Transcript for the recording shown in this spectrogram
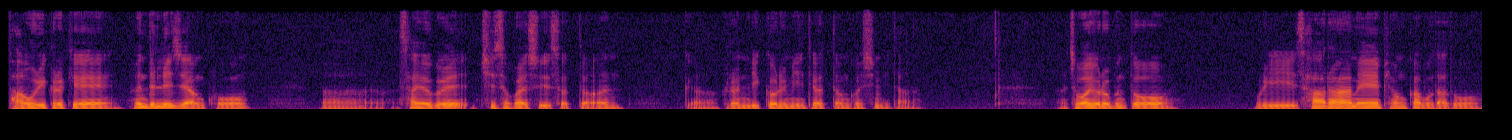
바울이 그렇게 흔들리지 않고 사역을 지속할 수 있었던 그런 밑거름이 되었던 것입니다. 저와 여러분도 우리 사람의 평가보다도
